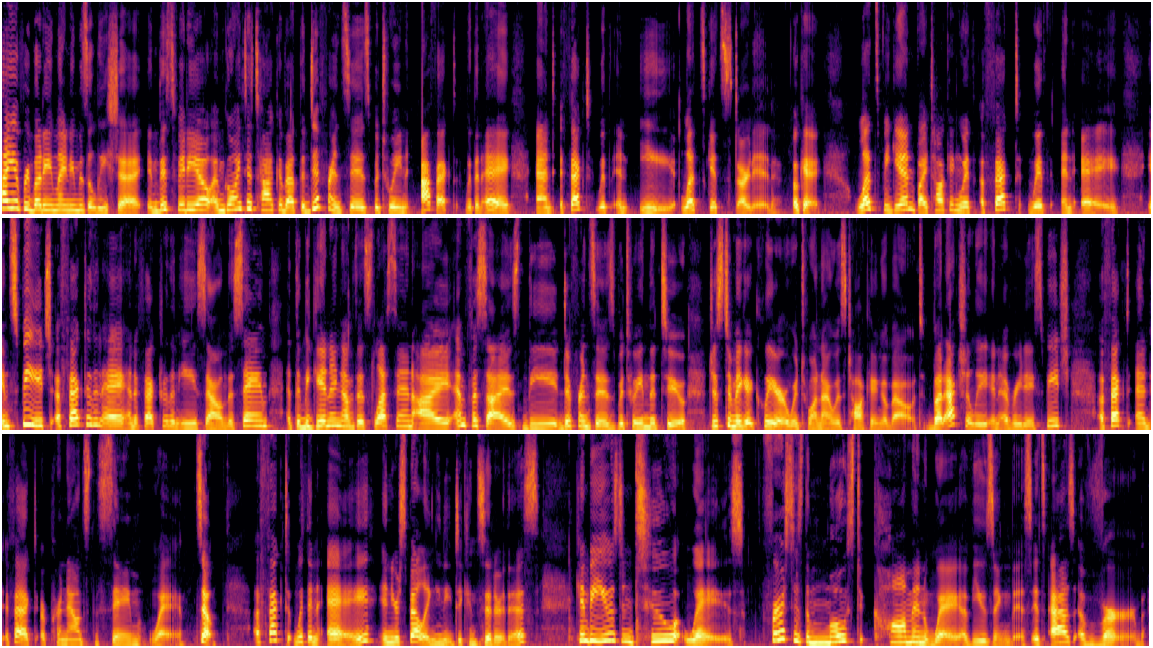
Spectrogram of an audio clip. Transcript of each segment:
Hi everybody, my name is Alicia. In this video, I'm going to talk about the differences between affect with an A and effect with an E. Let's get started. Okay, Let's begin by talking with affect with an A. In speech, affect with an A and effect with an E sound the same. At the beginning of this lesson, I emphasized the differences between the two just to make it clear which one I was talking about. But actually, in everyday speech, affect and effect are pronounced the same way. So, affect with an A, in your spelling, you need to consider this, can be used in two ways. First is the most common way of using this. It's as a verb.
